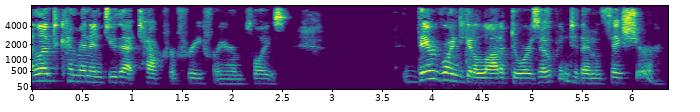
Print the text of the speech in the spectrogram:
I love to come in and do that talk for free for your employees. They're going to get a lot of doors open to them and say, sure,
